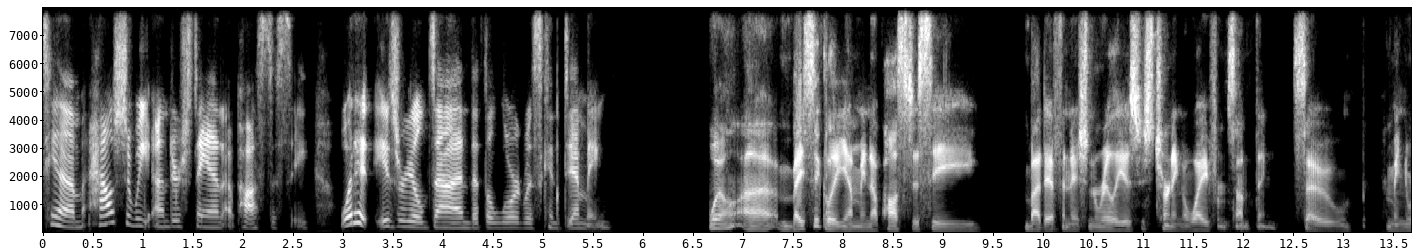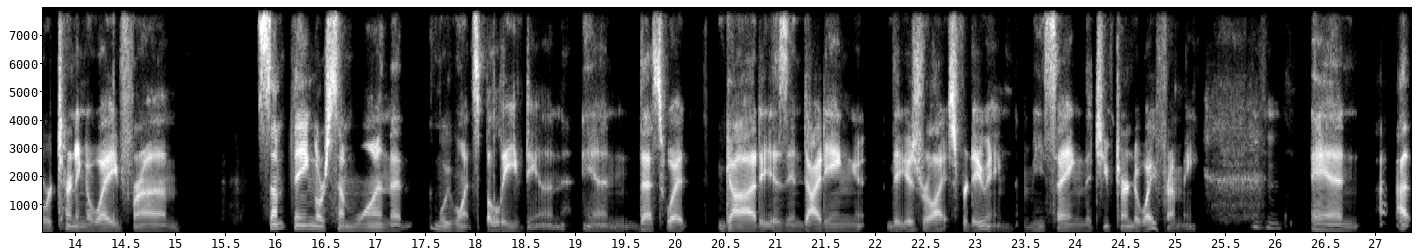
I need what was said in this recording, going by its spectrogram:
Tim, how should we understand apostasy? What had Israel done that the Lord was condemning? Well, uh, basically, I mean, apostasy by definition really is just turning away from something. So, I mean, we're turning away from something or someone that we once believed in. And that's what God is indicting the Israelites for doing. He's saying that you've turned away from me. Mm-hmm. And I,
